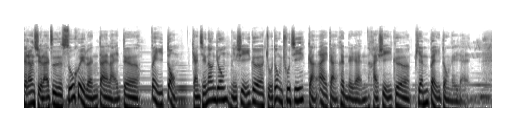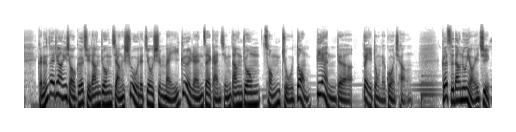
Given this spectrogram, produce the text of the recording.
开场曲来自苏慧伦带来的《被动》。感情当中，你是一个主动出击、敢爱敢恨的人，还是一个偏被动的人？可能在这样一首歌曲当中，讲述的就是每一个人在感情当中从主动变得被动的过程。歌词当中有一句：“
